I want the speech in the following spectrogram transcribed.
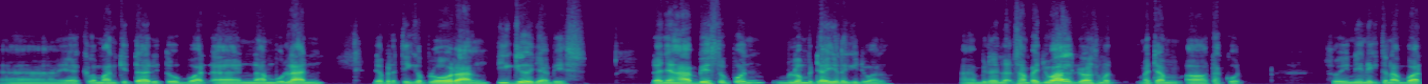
Uh, ya, yeah? kelemahan kita hari tu buat uh, 6 bulan daripada 30 orang, 3 je habis. Dan yang habis tu pun belum berjaya lagi jual. Uh, bila nak sampai jual, dia orang semua macam oh, takut. So ini ni kita nak buat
